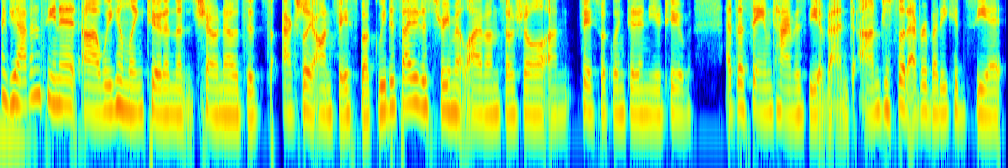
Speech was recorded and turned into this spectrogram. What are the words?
if you haven't seen it, uh, we can link to it in the show notes. It's actually on Facebook. We decided to stream it live on social on Facebook, LinkedIn, and YouTube at the same time as the event, um, just so that everybody could see it.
